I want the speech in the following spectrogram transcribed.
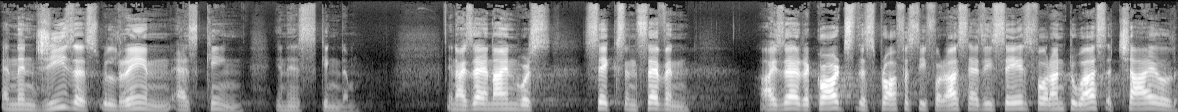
And then Jesus will reign as king in his kingdom. In Isaiah 9, verse 6 and 7, Isaiah records this prophecy for us as he says, For unto us a child,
